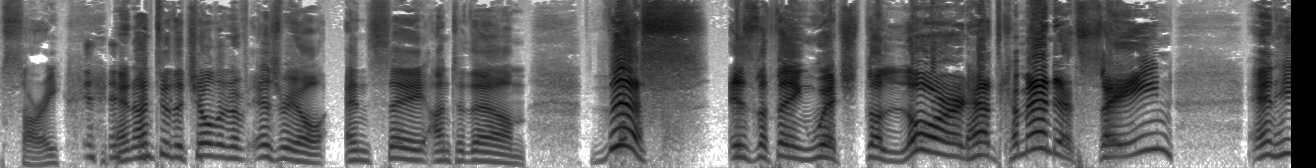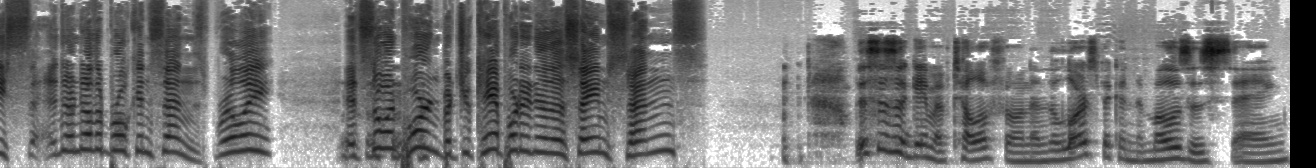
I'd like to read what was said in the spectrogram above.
sorry, and unto the children of Israel, and say unto them, This is the thing which the Lord hath commanded, saying, and he said another broken sentence. Really? It's so important, but you can't put it in the same sentence. This is a game of telephone, and the Lord spake to Moses, saying,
